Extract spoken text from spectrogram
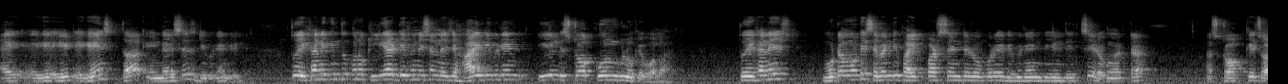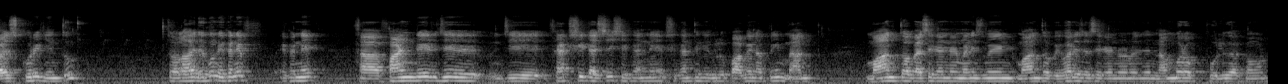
it against the indices dividend yield. তো এখানে কিন্তু কোনো ক্লিয়ার ডেফিনেশন নেই যে হাই ডিভিডেন্ড ইল্ড স্টক কোনগুলোকে বলা হয়। তো এখানে মোটামুটি সেভেন্টি ফাইভ পার্সেন্টের উপরে ডিভিডেন্ড ডিল দিচ্ছে, এরকম একটা স্টককে চয়েস করে কিন্তু চলা হয়। দেখুন, এখানে এখানে ফান্ডের যে যে ফ্যাক্টশিট আছে, সেখানে, সেখান থেকে এগুলো পাবেন আপনি। Month month of asset under management month of average asset under management number of folio account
